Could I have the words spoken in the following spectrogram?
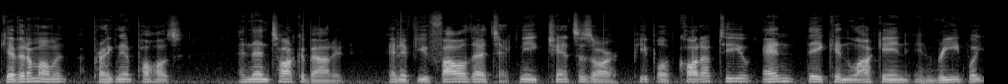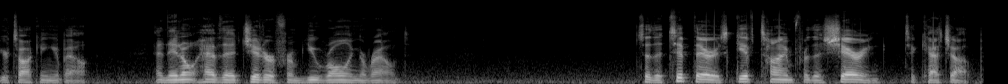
Give it a moment, a pregnant pause, and then talk about it. And if you follow that technique, chances are people have caught up to you and they can lock in and read what you're talking about. And they don't have that jitter from you rolling around. So the tip there is give time for the sharing to catch up.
